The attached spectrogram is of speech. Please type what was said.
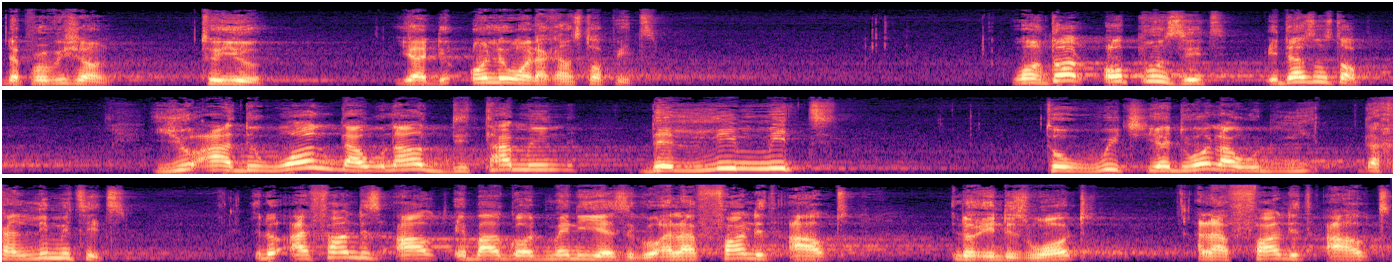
the provision to you, you are the only one that can stop it. When God opens it, it doesn't stop. You are the one that will now determine the limit to which you're the one that, would, that can limit it. You know, I found this out about God many years ago, and I found it out, you know, in this word, and I found it out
